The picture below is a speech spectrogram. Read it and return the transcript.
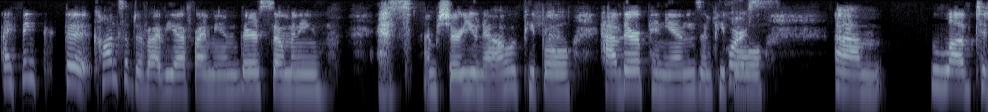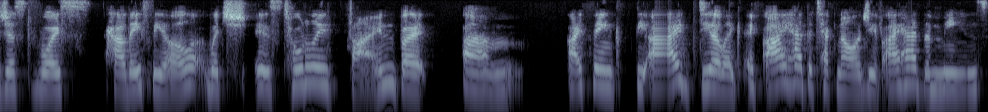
I think the concept of IVF, I mean, there's so many as I'm sure you know, people have their opinions and people um, love to just voice how they feel, which is totally fine. But um, I think the idea, like if I had the technology, if I had the means,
